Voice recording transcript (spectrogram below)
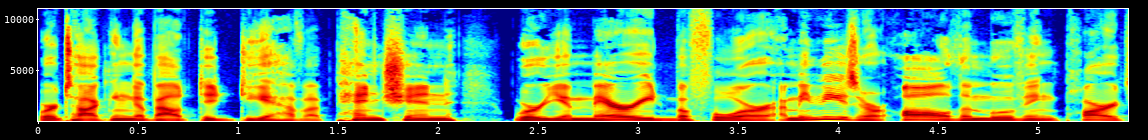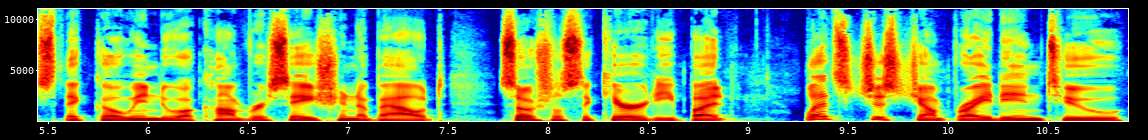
We're talking about did do you have a pension? Were you married before? I mean, these are all the moving parts that go into a conversation about Social Security. But let's just jump right into,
